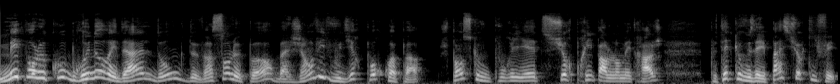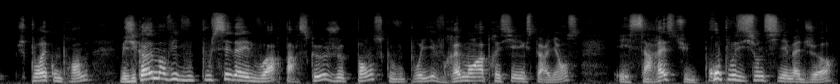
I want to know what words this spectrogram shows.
Mais pour le coup, Bruno Redal, donc de Vincent Leport, bah, j'ai envie de vous dire pourquoi pas. Je pense que vous pourriez être surpris par le long métrage. Peut-être que vous n'avez pas surkiffé, je pourrais comprendre, mais j'ai quand même envie de vous pousser d'aller le voir parce que je pense que vous pourriez vraiment apprécier l'expérience et ça reste une proposition de cinéma de genre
